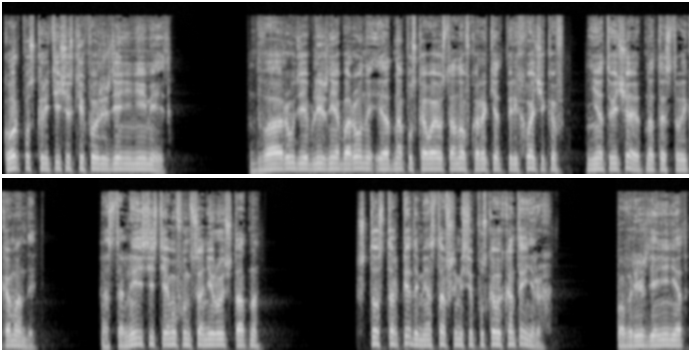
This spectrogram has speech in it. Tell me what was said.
Корпус критических повреждений не имеет. Два орудия ближней обороны и одна пусковая установка ракет-перехватчиков не отвечают на тестовые команды. Остальные системы функционируют штатно. Что с торпедами, оставшимися в пусковых контейнерах? Повреждений нет.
